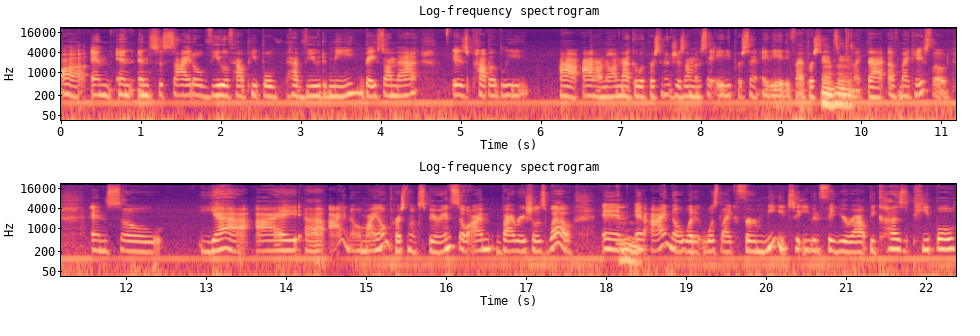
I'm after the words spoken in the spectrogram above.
uh, and, and and societal view of how people have viewed me based on that is probably uh, I don't know, I'm not good with percentages. I'm going to say 80%, 80, 85%, percent mm hmm something like that of my caseload. And so, yeah, I uh, I know my own personal experience. So I'm biracial as well. And, mm. and I know what it was like for me to even figure out because people,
